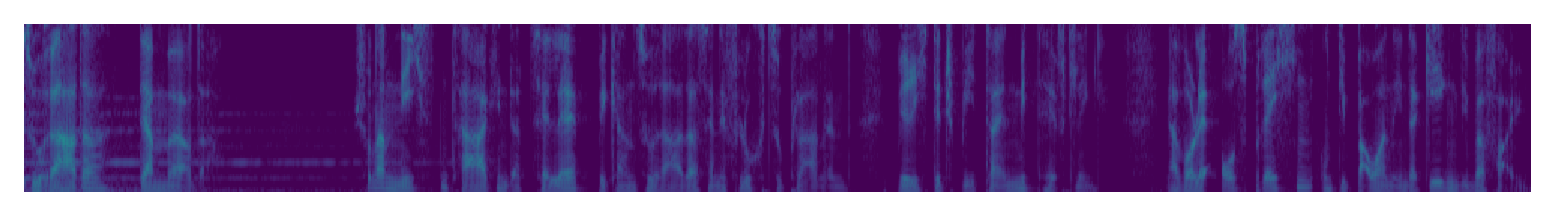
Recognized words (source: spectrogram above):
Surada, der Mörder. Schon am nächsten Tag in der Zelle begann Surada seine Flucht zu planen, berichtet später ein Mithäftling. Er wolle ausbrechen und die Bauern in der Gegend überfallen,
